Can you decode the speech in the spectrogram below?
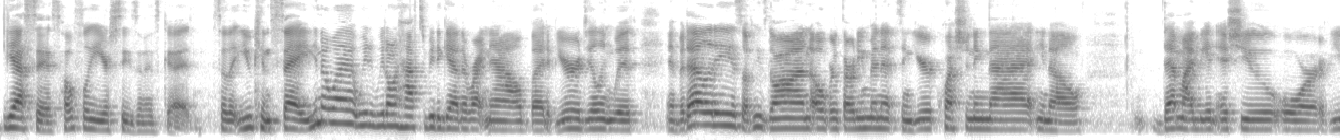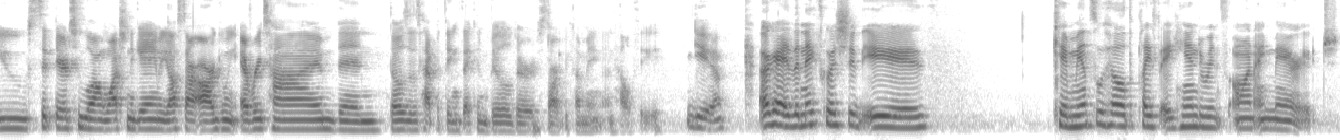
yes, sis. Hopefully your season is good, so that you can say, you know what, we we don't have to be together right now. But if you're dealing with infidelity, so if he's gone over 30 minutes and you're questioning that, you know. That might be an issue, or if you sit there too long watching the game and y'all start arguing every time, then those are the type of things that can build or start becoming unhealthy. Yeah. Okay, the next question is Can mental health place a hindrance on a marriage?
